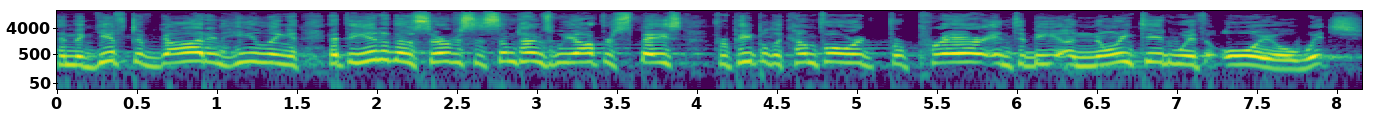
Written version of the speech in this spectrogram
and the gift of God and healing. And at the end of those services, sometimes we offer space for people to come forward for prayer and to be anointed with oil, which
